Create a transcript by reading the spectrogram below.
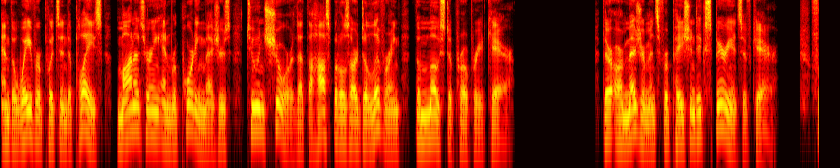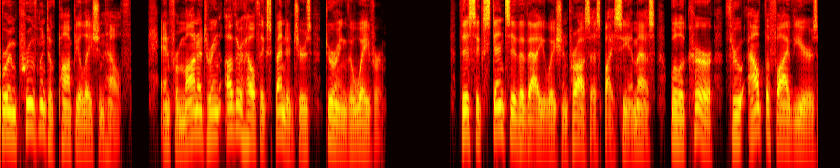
and the waiver puts into place monitoring and reporting measures to ensure that the hospitals are delivering the most appropriate care. There are measurements for patient experience of care, for improvement of population health, and for monitoring other health expenditures during the waiver. This extensive evaluation process by CMS will occur throughout the five years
